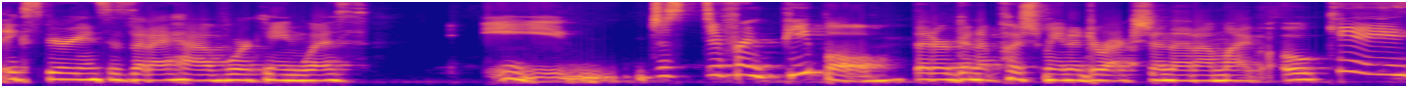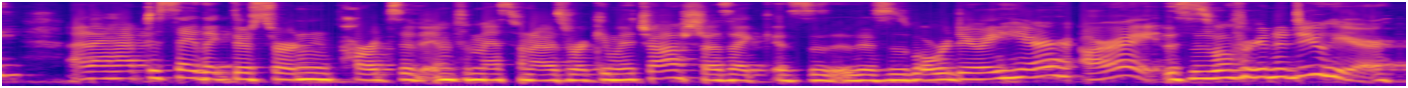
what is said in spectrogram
experiences that I have working with just different people that are going to push me in a direction that I'm like, okay. And I have to say, like, there's certain parts of Infamous when I was working with Josh, I was like, this is, this is what we're doing here. All right, this is what we're going to do here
